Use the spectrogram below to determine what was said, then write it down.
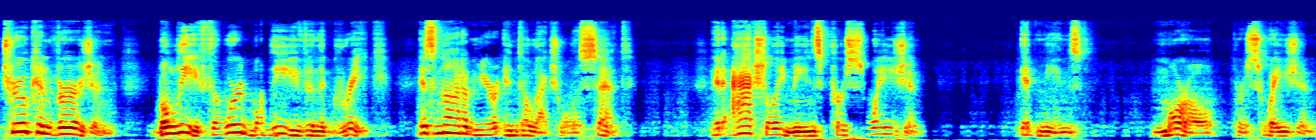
True conversion, belief, the word believe in the Greek, is not a mere intellectual assent. It actually means persuasion. It means moral persuasion.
